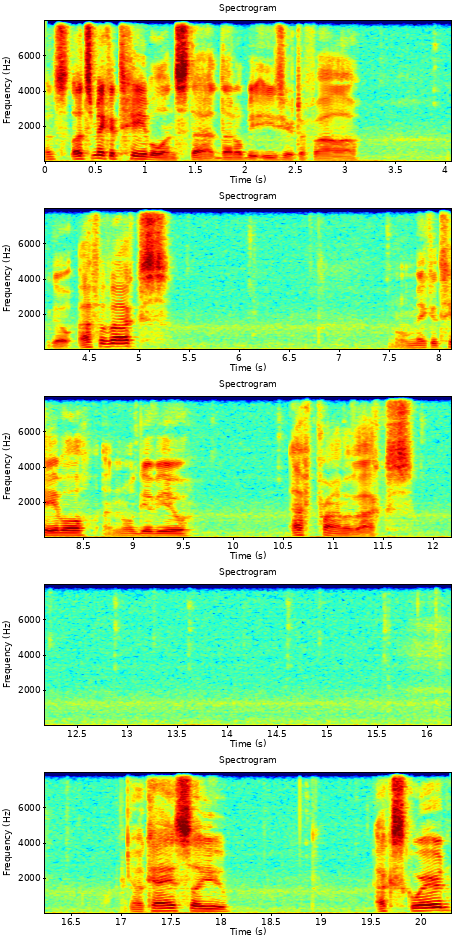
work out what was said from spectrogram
Let's let's make a table instead. That'll be easier to follow. Go f of x. We'll make a table and we'll give you f prime of x. Okay, so you x squared,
